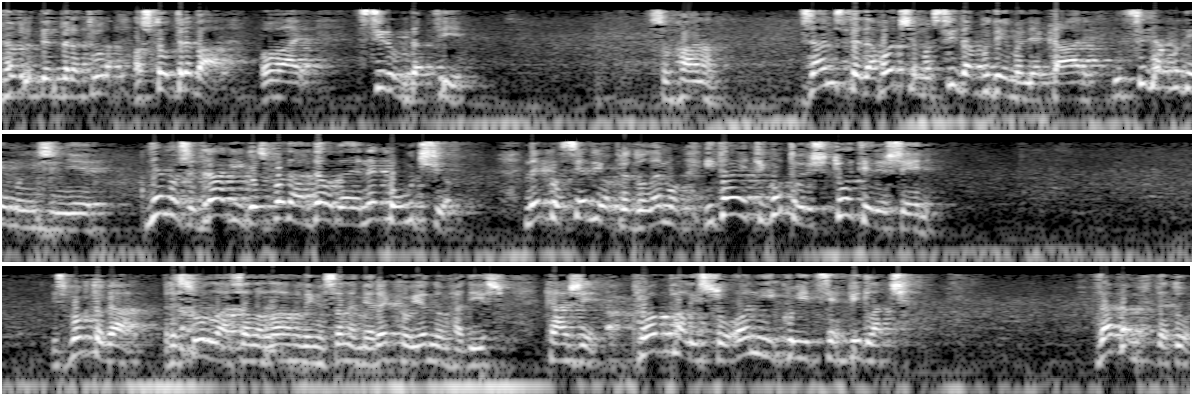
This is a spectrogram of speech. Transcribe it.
Dobro, temperatura, a što treba ovaj sirup da ti? Subhanallah. Zamislite da hoćemo svi da budemo ljekari, svi da budemo inženjeri. Ne može, dragi gospodar, dao da je neko učio, neko sjedio pred ulemom i daje ti gotovo to ti je rješenje. I zbog toga Resulullah s.a.v. je rekao u jednom hadisu, kaže, propali su oni koji cepidlače. Zapamtite to.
